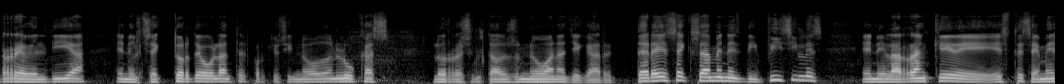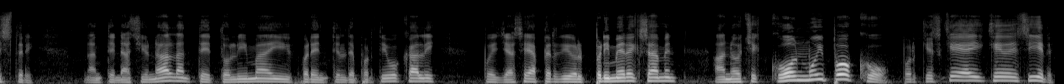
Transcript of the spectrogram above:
rebeldía en el sector de volantes porque si no, don Lucas, los resultados no van a llegar. Tres exámenes difíciles en el arranque de este semestre, ante Nacional, ante Tolima y frente al Deportivo Cali, pues ya se ha perdido el primer examen anoche con muy poco, porque es que hay que decir,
